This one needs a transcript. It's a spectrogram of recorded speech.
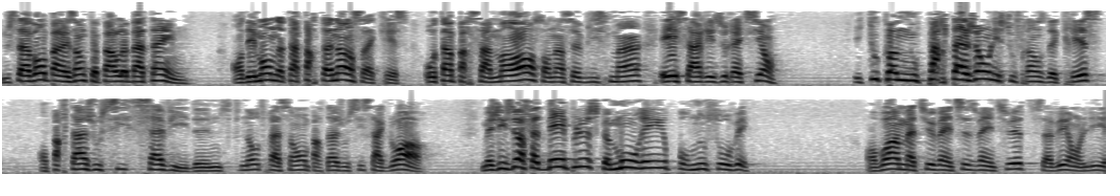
Nous savons par exemple que par le baptême, on démontre notre appartenance à Christ, autant par sa mort, son ensevelissement et sa résurrection. Et tout comme nous partageons les souffrances de Christ, on partage aussi sa vie. D'une autre façon, on partage aussi sa gloire. Mais Jésus a fait bien plus que mourir pour nous sauver. On voit en Matthieu 26, 28, vous savez, on lit,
